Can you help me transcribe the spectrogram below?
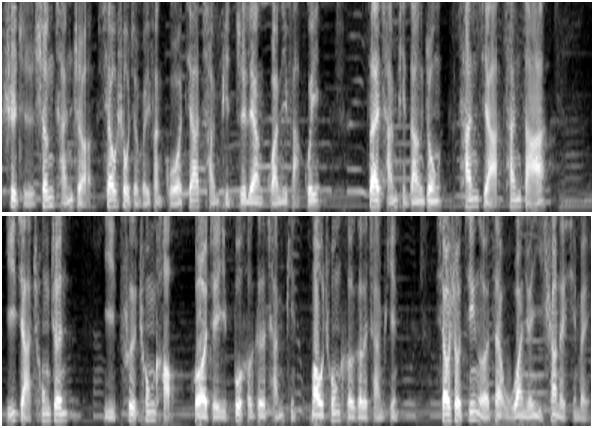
是指生产者、销售者违反国家产品质量管理法规。在产品当中掺假掺杂、以假充真、以次充好，或者以不合格的产品冒充合格的产品，销售金额在五万元以上的行为。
